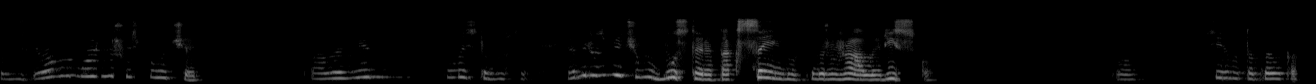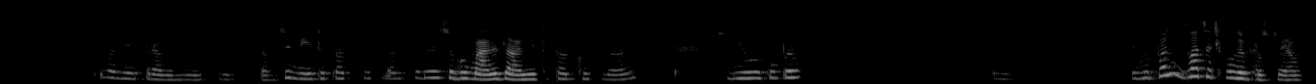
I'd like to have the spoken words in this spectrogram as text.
От з нього можна щось отримати. Але він колись то бустер. Я не розумію, чому бустери так сильно подорожали різко. О, сігма топилка. Вона не треба мені, в принципі. Так, це мій титан кликмен. Подивіться, бо в мене далі титан кликмен. Собі його купив. І буквально 20 хвилин простояв.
